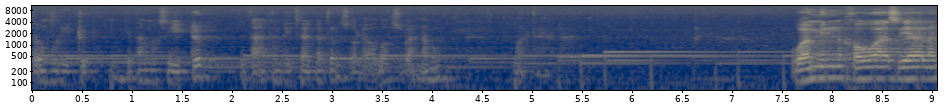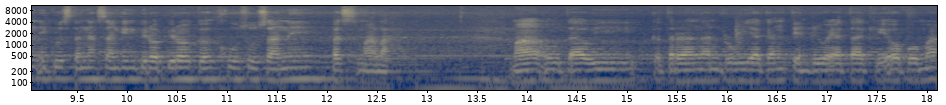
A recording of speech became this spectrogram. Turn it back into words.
seumur hidup. Kita masih hidup kita akan dijaga terus oleh Allah Subhanahu wa taala. Wa min khawasiyalan iku setengah saking pira-pira kekhususane basmalah. Ma utawi keterangan ruya kang den riwayatake apa ma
